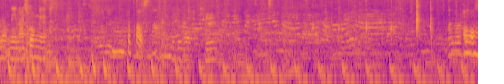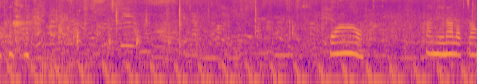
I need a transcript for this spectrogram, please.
แบบนี้นะช่วงนี้ กระเป๋าสาย อ๋อว้าวอันนี้น่ารักจัง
